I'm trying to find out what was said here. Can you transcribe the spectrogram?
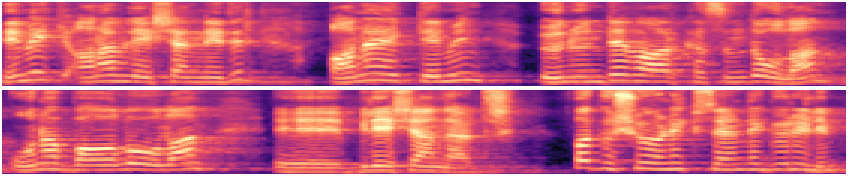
Demek ki ana bileşen nedir? Ana eklemin önünde ve arkasında olan, ona bağlı olan e, bileşenlerdir. Bakın şu örnek üzerinde görelim.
